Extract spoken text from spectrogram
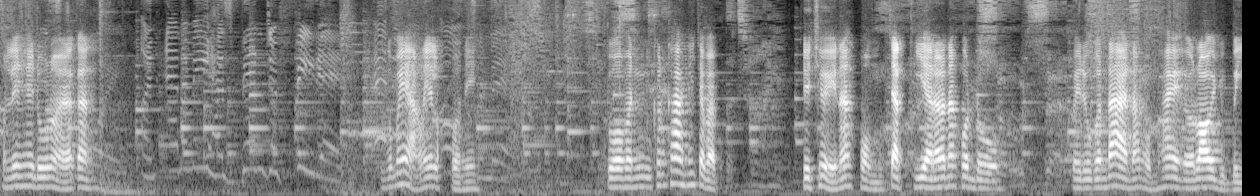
มันเล่นให้ดูหน่อยแล้วกันผมก็ไม่อยากเล่นหรอกตัวนี้ ตัวมันค่อนข้างที่จะแบบเฉยๆนะ ผมจัดเทียร์แล้วนะคนดู ไปดูกันได้นะผมให้เออรออยู่บี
